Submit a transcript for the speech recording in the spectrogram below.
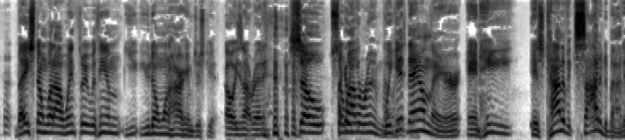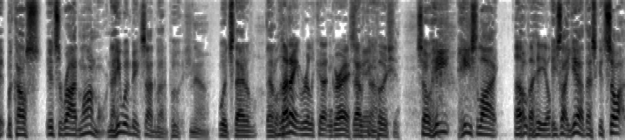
Based on what I went through with him, you, you don't want to hire him just yet. Oh, he's not ready. So so I got we, out of room, though. we get down there and he is kind of excited about it because it's a ride lawnmower. Now he wouldn't be excited about a push. No. Which that'll that'll Well, that ain't really cutting grass. that'll ain't pushing. So he he's like Up oh, a hill. He's like, yeah, that's good. So I,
